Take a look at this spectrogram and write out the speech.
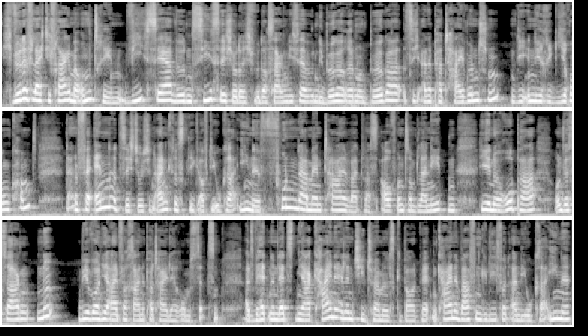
Ich würde vielleicht die Frage mal umdrehen. Wie sehr würden Sie sich, oder ich würde auch sagen, wie sehr würden die Bürgerinnen und Bürger sich eine Partei wünschen, die in die Regierung kommt? Dann verändert sich durch den Angriffskrieg auf die Ukraine fundamental was auf unserem Planeten hier in Europa und wir sagen, nö, wir wollen hier einfach reine Parteilehre umsetzen. Also wir hätten im letzten Jahr keine LNG-Terminals gebaut, wir hätten keine Waffen geliefert an die Ukraine,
